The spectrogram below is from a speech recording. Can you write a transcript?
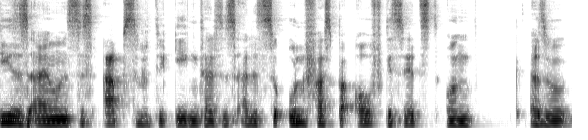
dieses Album ist das absolute Gegenteil. Es ist alles so unfassbar aufgesetzt und also,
